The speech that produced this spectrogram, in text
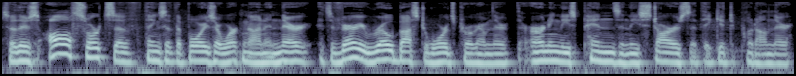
So there's all sorts of things that the boys are working on, and they're, it's a very robust awards program. They're, they're earning these pins and these stars that they get to put on their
